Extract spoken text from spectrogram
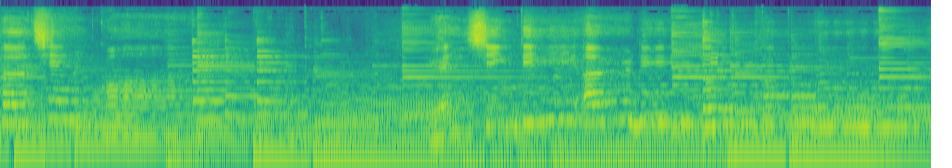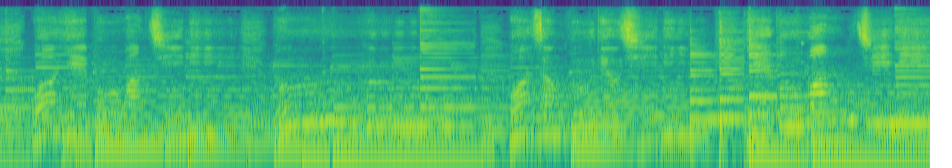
何牵挂远行的儿女？我也不忘记你，我从不丢弃你，也不忘记你，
